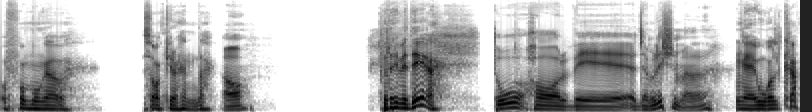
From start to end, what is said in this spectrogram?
och få många saker att hända. Ja. Bredvid det, Då har vi Demolition Man, eller? eh, World Cup.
